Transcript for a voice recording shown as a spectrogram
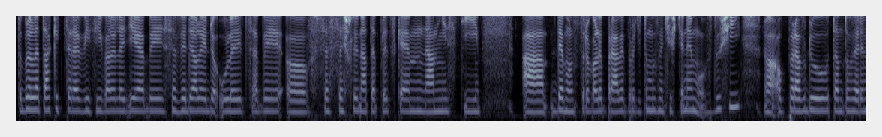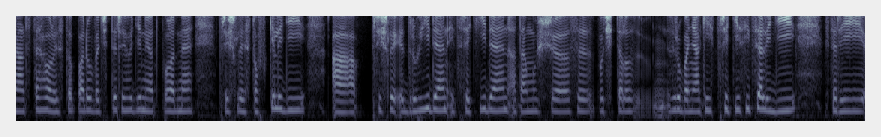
To byly letáky, které vyzývaly lidi, aby se vydali do ulic, aby uh, se sešli na Teplickém náměstí a demonstrovali právě proti tomu znečištěnému ovzduší. No a opravdu tam toho 11. listopadu ve 4 hodiny odpoledne přišly stovky lidí a přišli i druhý den, i třetí den a tam už eh, se počítalo zhruba nějakých tři tisíce lidí, kteří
